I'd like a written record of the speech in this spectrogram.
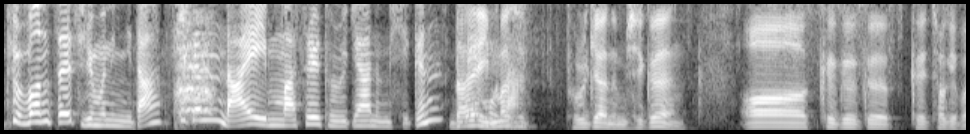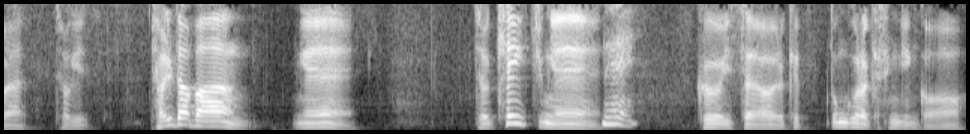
두 번째 질문입니다. 최근 나의 입맛을 돌게 한 음식은 나의 네모다. 입맛을 돌게 한 음식은, 어, 그, 그, 그, 그, 저기 뭐야. 저기, 별다방에, 저 케이크 중에, 네. 그 있어요. 이렇게 동그랗게 생긴 거.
